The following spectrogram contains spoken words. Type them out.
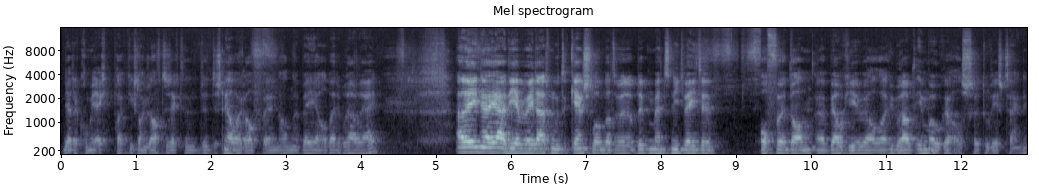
Ja, daar kom je echt praktisch langs af. Het is echt de, de snelweg af en dan ben je al bij de brouwerij. Alleen, ja, die hebben we helaas moeten cancelen omdat we op dit moment niet weten of we dan België wel überhaupt in mogen als toerist zijnde.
